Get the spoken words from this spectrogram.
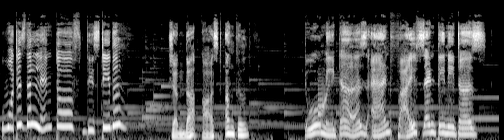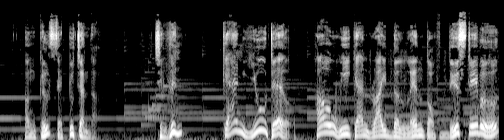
what is the length of this table? Chanda asked Uncle. 2 meters and 5 centimeters. Uncle said to Chanda. Children, can you tell how we can write the length of this table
